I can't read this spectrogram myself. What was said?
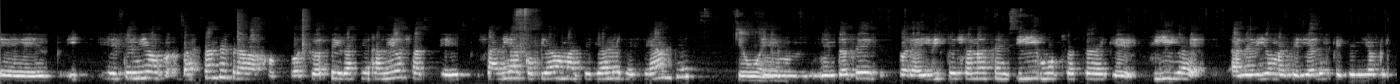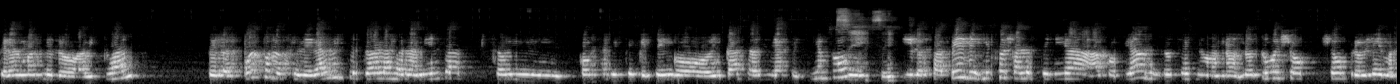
Eh, y he tenido bastante trabajo, por suerte, gracias a Dios, ya, eh, había copiado materiales desde antes. Qué bueno. Em, entonces, por ahí, visto, yo no sentí mucho esto de que sí han habido materiales que he tenido que esperar más de lo habitual, pero después, por lo general, viste, todas las herramientas son cosas viste que tengo en casa desde hace tiempo y los papeles, eso ya los tenía acopiados, entonces no, no, no tuve yo, yo problemas,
